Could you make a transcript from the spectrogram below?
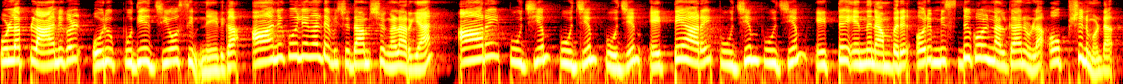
ഉള്ള പ്ലാനുകൾ ഒരു പുതിയ ജിയോ സിം നേടുക. ആനുകൂല്യങ്ങളുടെ വിശദാംശങ്ങൾ അറിയാൻ ആറ് പൂജ്യം പൂജ്യം പൂജ്യം എട്ട് ആറ് പൂജ്യം പൂജ്യം എട്ട് എന്ന നമ്പറിൽ ഒരു മിസ്ഡ് കോൾ നൽകാനുള്ള ഓപ്ഷനുമുണ്ട്.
